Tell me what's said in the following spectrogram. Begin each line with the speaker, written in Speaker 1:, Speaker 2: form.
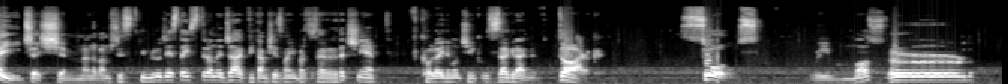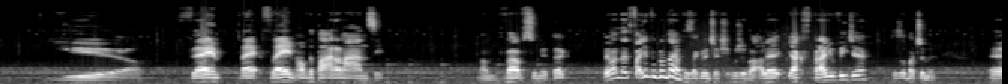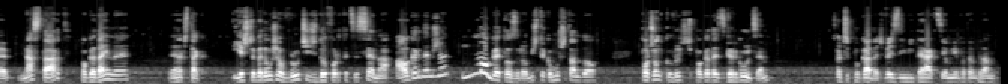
Speaker 1: Hej, cześć siemano wam wszystkim. Ludzie z tej strony Jack, witam się z wami bardzo serdecznie w kolejnym odcinku Zagrajmy Dark Souls Remastered. Yeah. Flame, fla, flame of the Paramancy. Mam dwa w sumie, tak? Powiem wam, nawet fajnie wyglądają te zaklęcia jak się używa, ale jak w praniu wyjdzie, to zobaczymy. E, Na start pogadajmy znaczy tak, jeszcze będę musiał wrócić do fortecy Sena, a ogarnę, że mogę to zrobić, tylko muszę tam do początku wrócić, pogadać z Gargulcem. Znaczy pogadać, wejść z nim w interakcję, on mnie potem tam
